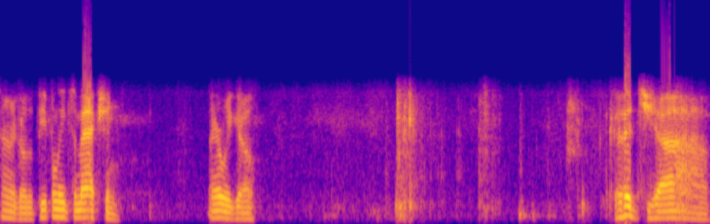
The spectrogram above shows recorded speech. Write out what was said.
There we go. The people need some action. There we go. Good job.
